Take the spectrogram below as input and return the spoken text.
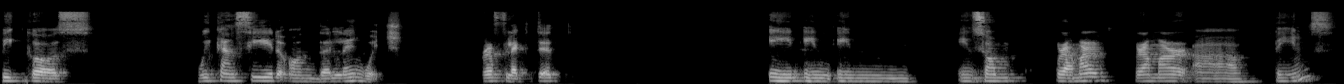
Because we can see it on the language reflected in in in in some grammar grammar uh, themes,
